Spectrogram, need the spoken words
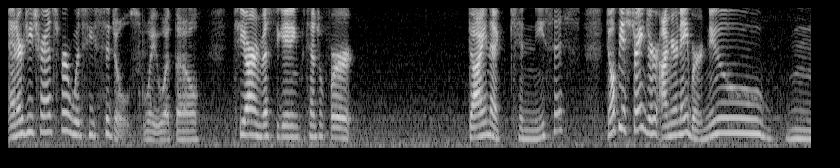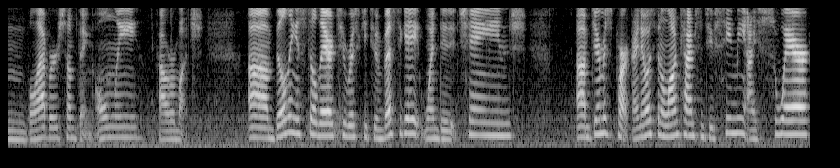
Energy transfer would see sigils. Wait, what the hell? TR investigating potential for dynakinesis? Don't be a stranger. I'm your neighbor. New blabber something. Only however much. Um, building is still there. Too risky to investigate. When did it change? Um, Dear Mrs. Park, I know it's been a long time since you've seen me. I swear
